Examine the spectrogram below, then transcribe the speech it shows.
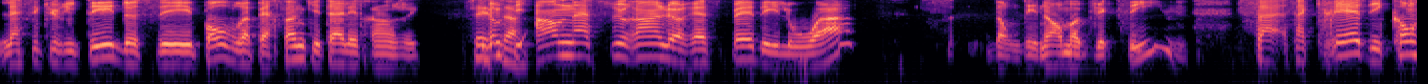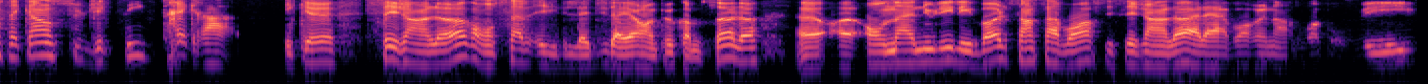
la sécurité de ces pauvres personnes qui étaient à l'étranger. C'est comme ça. si en assurant le respect des lois, donc des normes objectives, ça, ça crée des conséquences subjectives très graves. Et que ces gens-là, on savait, il l'a dit d'ailleurs un peu comme ça, là, euh, euh, on a annulé les vols sans savoir si ces gens-là allaient avoir un endroit vivre,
